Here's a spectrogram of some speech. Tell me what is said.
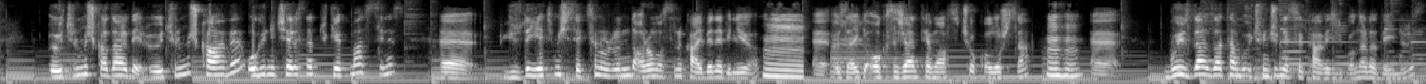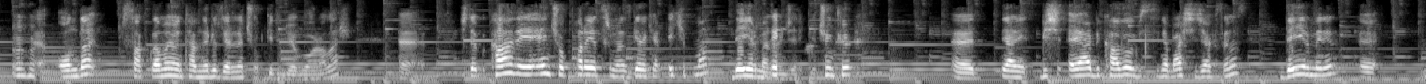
öğütülmüş kadar değil. Öğütülmüş kahve o gün içerisinde tüketmezseniz e, %70-80 oranında aromasını kaybedebiliyor. Hı E, özellikle oksijen teması çok olursa. hı. hı. E, bu yüzden zaten bu üçüncü nesil kahvecilik onlara da değiniriz. Hı hı. E, onda saklama yöntemleri üzerine çok gidiliyor bu aralar. E, işte kahveye en çok para yatırmanız gereken ekipman değirmen De- öncelikle. Çünkü e, yani bir, eğer bir kahve hobisine başlayacaksanız değirmenin e,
